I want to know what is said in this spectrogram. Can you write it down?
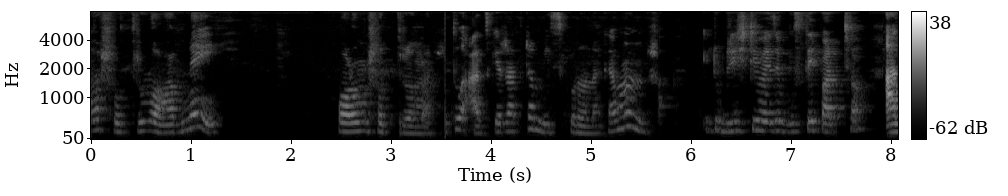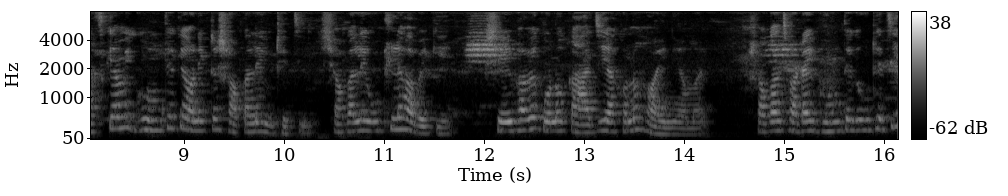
আমার শত্রুর অভাব নেই। পরম শত্রু আমার। কিন্তু আজকের রাতটা মিস করো না কেমন? একটু বৃষ্টি হয়েছে বুঝতেই পারছ। আজকে আমি ঘুম থেকে অনেকটা সকালে উঠেছি। সকালে উঠলে হবে কি? সেইভাবে কোনো কাজই এখনও হয়নি আমার। সকাল ছটায় ঘুম থেকে উঠেছি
